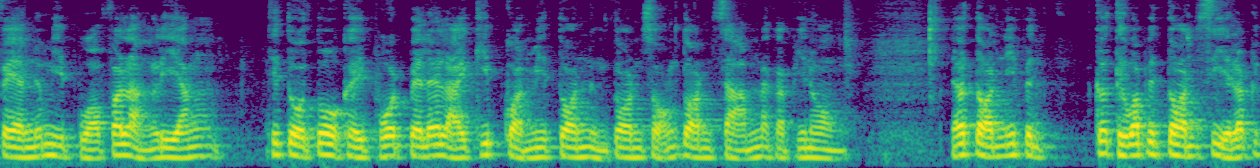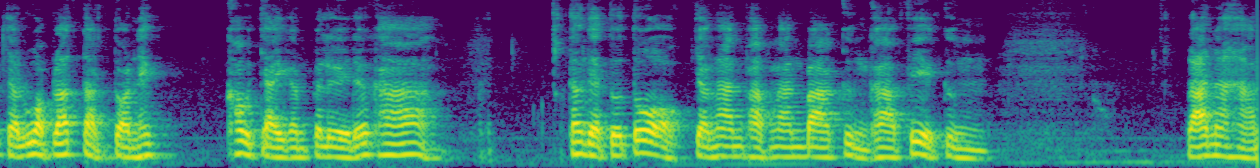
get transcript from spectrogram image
แฟนหรือมีผัวฝรั่งเลี้ยง ที่โตโต้เคยโพสต์ไปหลายๆคลิปก่อนมีตอนหนึ่งตอนสองตอนสามนะครับพี่น้อง แล้วตอนนี้เป็นก็ถือว่าเป็นตอนสี่แล้วก็จะรวบรัดตัดตอนให้เข้าใจกันไปเลยเด้อค่ะตั้งแต่โตโต้ออกจากงานผับงานบาร์กึ่งคาเฟ่กึ่งร้านอาหาร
